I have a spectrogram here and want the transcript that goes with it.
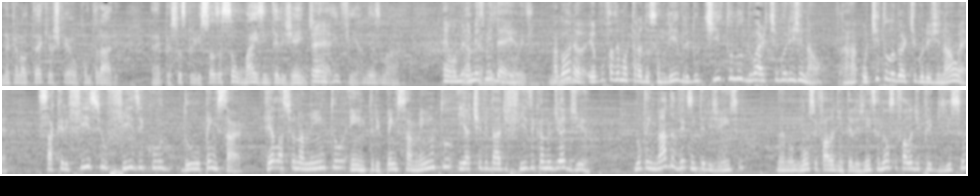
Na Canaltech acho que é o contrário. né? Pessoas preguiçosas são mais inteligentes. É. né? Enfim, a mesma. É a que a mesma mesma ideia. coisa. Uhum. Agora, eu vou fazer uma tradução livre do título do artigo original. Tá. O título do artigo original é Sacrifício Físico do Pensar. Relacionamento entre pensamento e atividade física no dia a dia. Não tem nada a ver com inteligência. né? Não, não se fala de inteligência, não se fala de preguiça.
